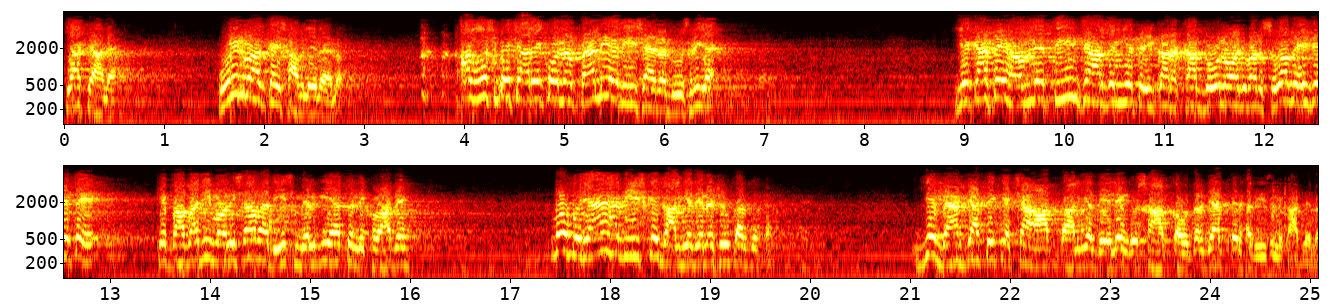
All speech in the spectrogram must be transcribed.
کیا خیال ہے؟ پوری نماز کا حساب لینا ہے نا۔ اب اس بیچارے کو نہ پہلی حدیث ہے نہ دوسری ہے۔ یہ کہتے ہیں، ہم نے تین چار دن یہ طریقہ رکھا، دو نوجوان صبح بھیجے تھے کہ بابا جی مولوی صاحب حدیث مل گئی ہے تو لکھوا دیں۔ وہ بجائے حدیث کے گالیاں دینا شروع کر دیتا۔ یہ بیٹھ جاتے کہ اچھا آپ گالیاں دے لیں، غصہ آپ کا اتر جائے، پھر حدیث لکھا دینا۔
